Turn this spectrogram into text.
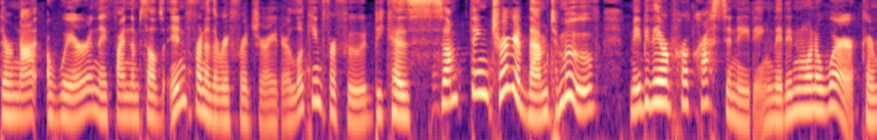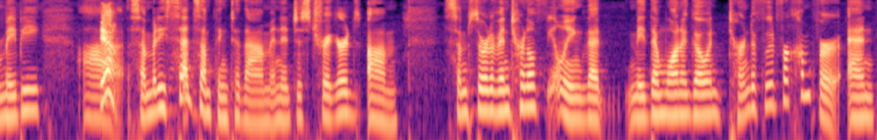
they're not aware and they find themselves in front of the refrigerator looking for food because something triggered them to move. Maybe they were procrastinating. They didn't want to work. Or maybe uh, Yeah. somebody said something to them and it just triggered um, some sort of internal feeling that made them want to go and turn to food for comfort. And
